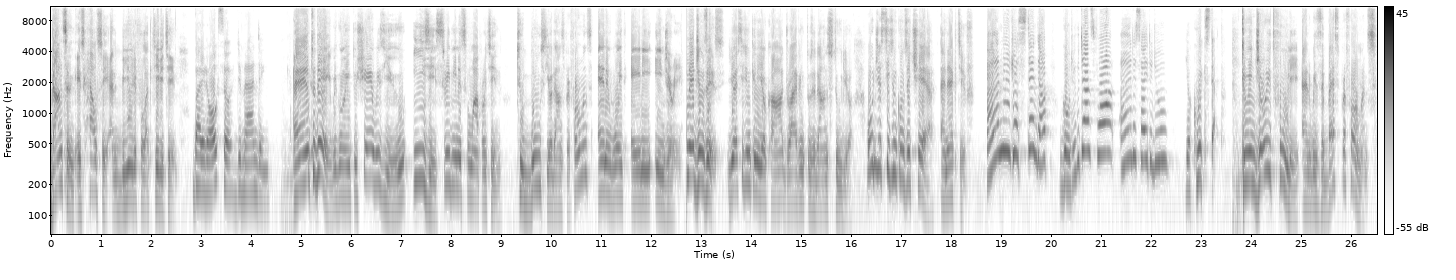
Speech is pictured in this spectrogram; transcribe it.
Dancing is healthy and beautiful activity. But it also demanding. And today we're going to share with you easy 3 minutes warm-up routine to boost your dance performance and avoid any injury. Imagine this, you are sitting in your car driving to the dance studio or just sitting on the chair and active. And you just stand up, go to the dance floor and decide to do your quick step. To enjoy it fully and with the best performance,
